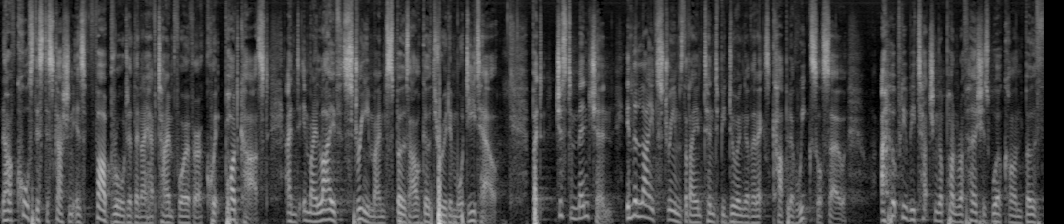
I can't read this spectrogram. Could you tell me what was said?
Now, of course, this discussion is far broader than I have time for over a quick podcast, and in my live stream, I suppose I'll go through it in more detail. But just to mention, in the live streams that I intend to be doing over the next couple of weeks or so, I hopefully will be touching upon Rav Hirsch's work on both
